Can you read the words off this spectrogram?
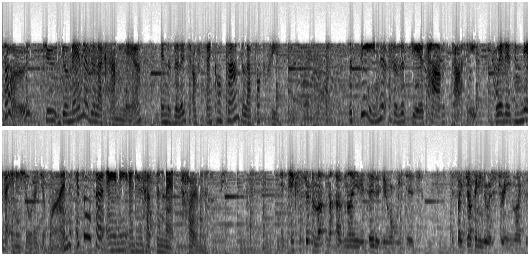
So, to Domaine de la Gramière in the village of Saint-Quentin de la Poterie. The scene for this year's harvest party, where there's never any shortage of wine, it's also Amy and her husband Matt's home. it takes a certain amount of naivete to do what we did. It's like jumping into a stream, like the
